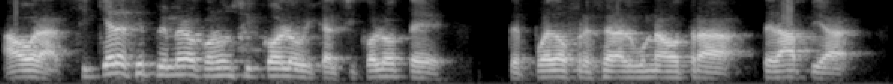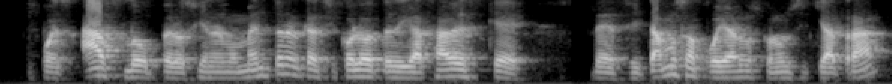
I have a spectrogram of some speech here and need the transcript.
Ahora, si quieres ir primero con un psicólogo y que el psicólogo te, te pueda ofrecer alguna otra terapia, pues hazlo, pero si en el momento en el que el psicólogo te diga, sabes que necesitamos apoyarnos con un psiquiatra,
